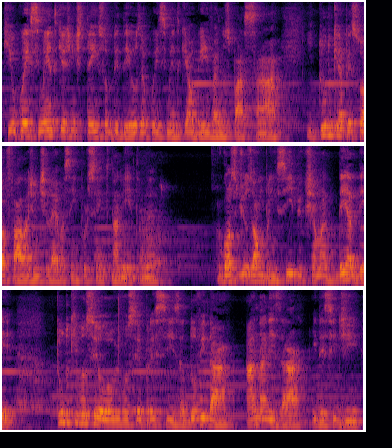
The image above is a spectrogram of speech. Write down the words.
que o conhecimento que a gente tem sobre Deus é o conhecimento que alguém vai nos passar e tudo que a pessoa fala a gente leva 100% na letra, né? Eu gosto de usar um princípio que chama DAD. Tudo que você ouve, você precisa duvidar, analisar e decidir.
